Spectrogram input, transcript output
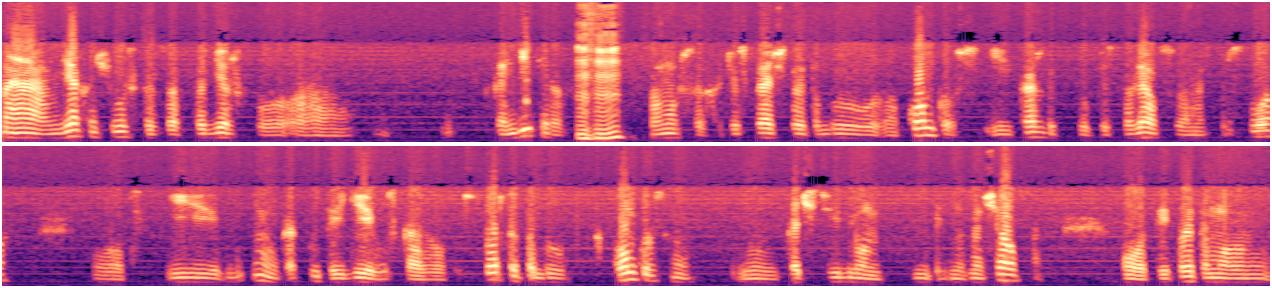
А, Я хочу высказаться в поддержку кондитеров, Мгм. потому что хочу сказать, что это был конкурс, и каждый представлял свое мастерство, вот, и ну, какую-то идею высказывал. Торт это был конкурсный, ну, в качестве еды он не предназначался, вот, и поэтому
